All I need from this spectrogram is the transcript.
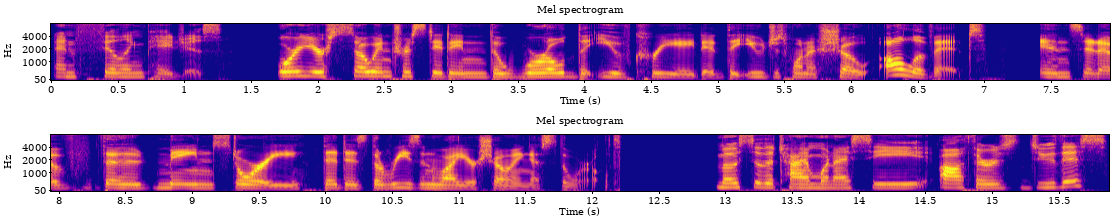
and filling pages or you're so interested in the world that you've created that you just want to show all of it instead of the main story that is the reason why you're showing us the world. Most of the time, when I see authors do this,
